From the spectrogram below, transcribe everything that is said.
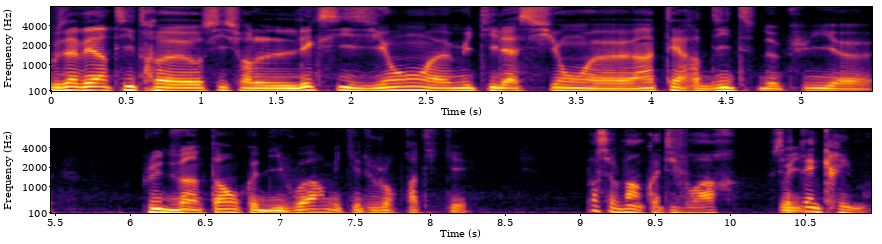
Vous avez un titre euh, aussi sur l'excision, euh, mutilation euh, interdite depuis plus de 20 ans en Côte d'Ivoire, mais qui est toujours pratiquée. Pas seulement en Côte d'Ivoire, c'est Oui. un crime.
